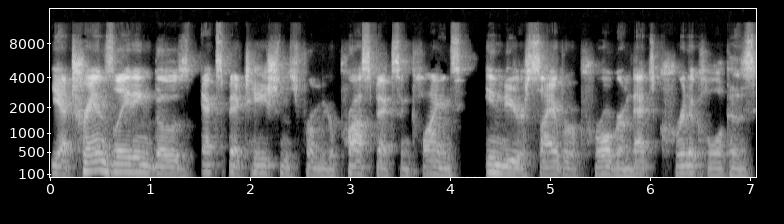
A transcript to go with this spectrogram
yeah, translating those expectations from your prospects and clients into your cyber program, that's critical because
